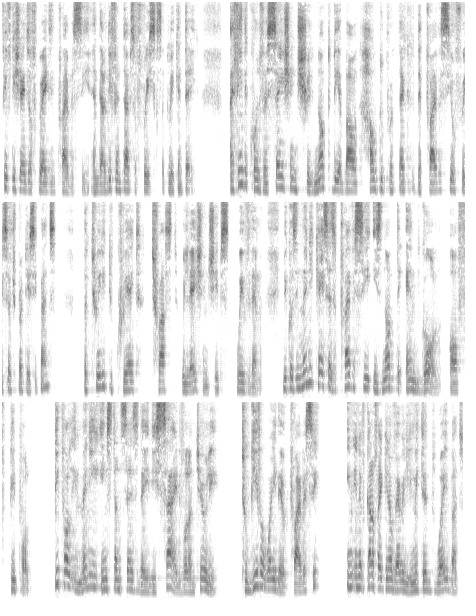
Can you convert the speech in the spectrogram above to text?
50 shades of grades in privacy, and there are different types of risks that we can take. I think the conversation should not be about how to protect the privacy of research participants, but really to create trust relationships with them. Because in many cases, privacy is not the end goal of people people in many instances they decide voluntarily to give away their privacy in, in a kind of like you know very limited way. But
